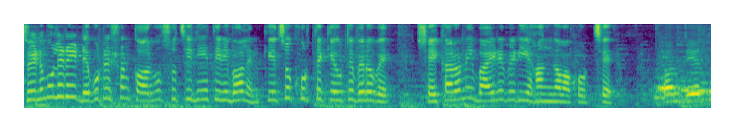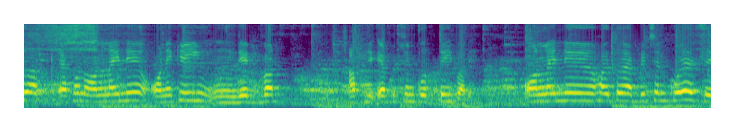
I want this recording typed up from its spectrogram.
তৃণমূলের এই ডেপুটেশন কর্মসূচি নিয়ে তিনি বলেন কেঁচো খুঁড়তে কেউটে বেরোবে, সেই কারণেই বাইরে বেরিয়ে হাঙ্গামা করছে। কারণ যেহেতু এখন অনলাইনে অনেকেই ডেট বার্থ করতেই পারে। অনলাইনে হয়তো অ্যাপ্লিকেশন করেছে,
